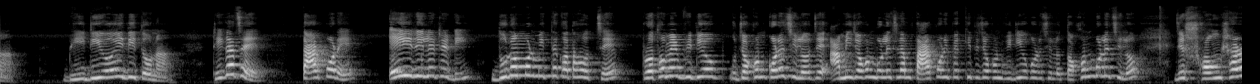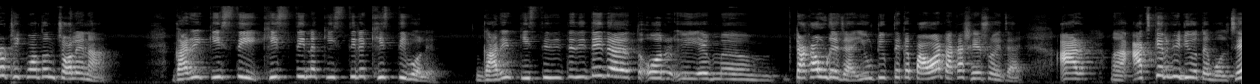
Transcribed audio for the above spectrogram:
না। ভিডিওই দিত না। ঠিক আছে? তারপরে এই রিলেটেডই দু নম্বর মিথ্যে কথা হচ্ছে, প্রথমে ভিডিও যখন করেছিল যে, আমি যখন বলেছিলাম, তার পরিপ্রেক্ষিতে যখন ভিডিও করেছিল, তখন বলেছিল যে, সংসারও ঠিক মতন চলে না। গাড়ির কিস্তি, খিস্তি না কিস্তিরে খিস্তি বলে। গাড়ির কিস্তি দিতে দিতেই ওর টাকা উড়ে যায়। ইউটিউব থেকে পাওয়া টাকা শেষ হয়ে যায়। আর আজকের ভিডিওতে বলছে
